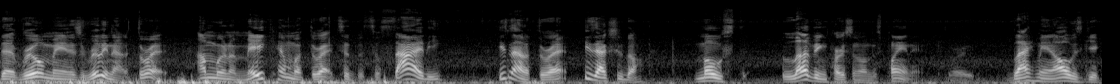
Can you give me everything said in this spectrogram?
that real man is really not a threat. I'm gonna make him a threat to the society, he's not a threat. He's actually the most loving person on this planet. Black men always get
